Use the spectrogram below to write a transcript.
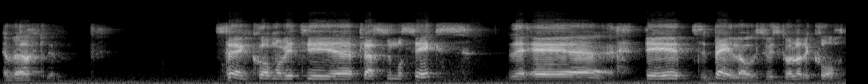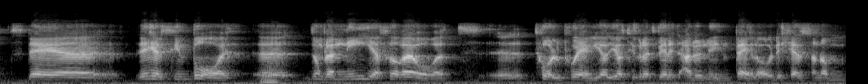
Ja, verkligen. Sen kommer vi till eh, plats nummer sex. Det är, det är ett B-lag, så vi ska hålla det kort. Det är, det är Helsingborg. Eh, De blev nia förra året. eh, 12 poäng. Jag, jag tycker det är ett väldigt anonymt B-lag. Det känns som de,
